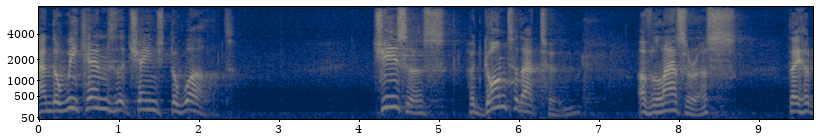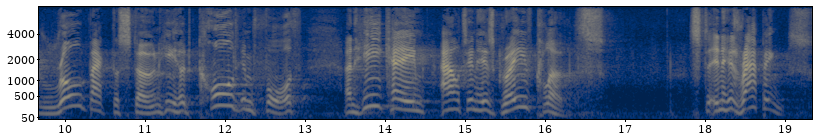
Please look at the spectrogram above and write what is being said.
and the weekend that changed the world. Jesus had gone to that tomb of Lazarus. They had rolled back the stone. He had called him forth, and he came out in his grave clothes, in his wrappings.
